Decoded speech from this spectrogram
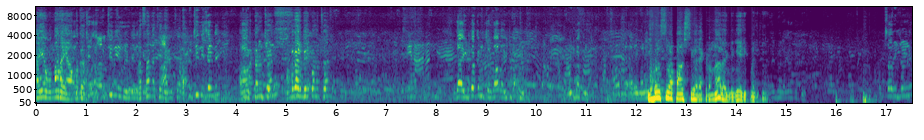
అయ్యా ఉన్నారయ్యా అమ్మగారు తీయండి ప్రసన్న ఆ కుర్చీ తీసండి ఆ, అమ్మగారు మీరు కొనుక్కోండి ఇటు పక్క నుంచో బాబా ఇటు పక్క నుంచో ఇటు పక్క నుంచో యహోశివ పాస్టర్ గారు ఎక్కడ ఉన్నారండి వేదిక మీదకి. ఒకసారి చూడండి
